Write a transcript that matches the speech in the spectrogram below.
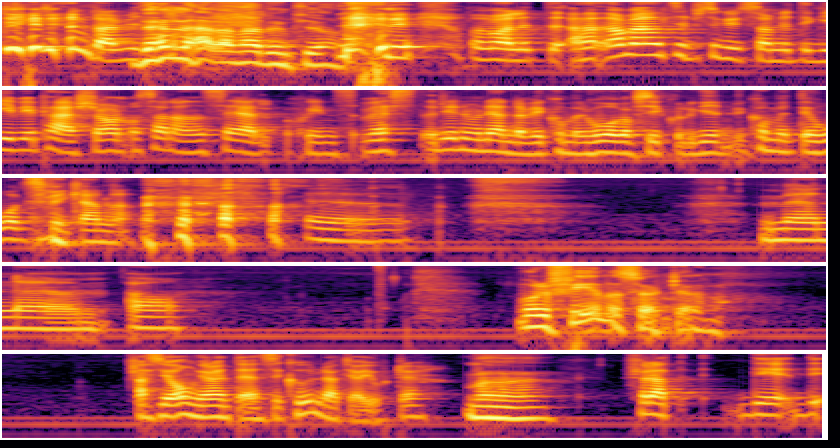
det är det enda vi... Den läraren hade inte jag. det och var lite, ja, men han typ såg ut som lite G.W. Persson och så hade han en sälskinnsväst. Det är nog det enda vi kommer ihåg av psykologin. Vi kommer inte ihåg så mycket annat. Eh, men, eh, ja. Var det fel att söka? Alltså jag ångrar inte en sekund att jag gjort det. Nej. För att det, det,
